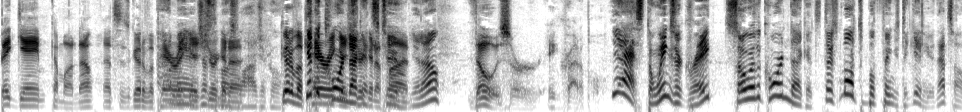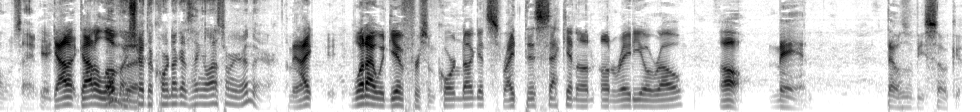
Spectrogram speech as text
big game. Come on now, that's as good of a pairing mean, as you're gonna logical. good of a Get the corn as you're nuggets gonna too, find. you know? Those are incredible. Yes, the wings are great. So are the corn nuggets. There's multiple things to get here. That's all I'm saying. Yeah, gotta gotta love I the. shared the corn nuggets thing last time we were in there. I mean, I what I would give for some corn nuggets right this second on on Radio Row. Oh man, those would be so good.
